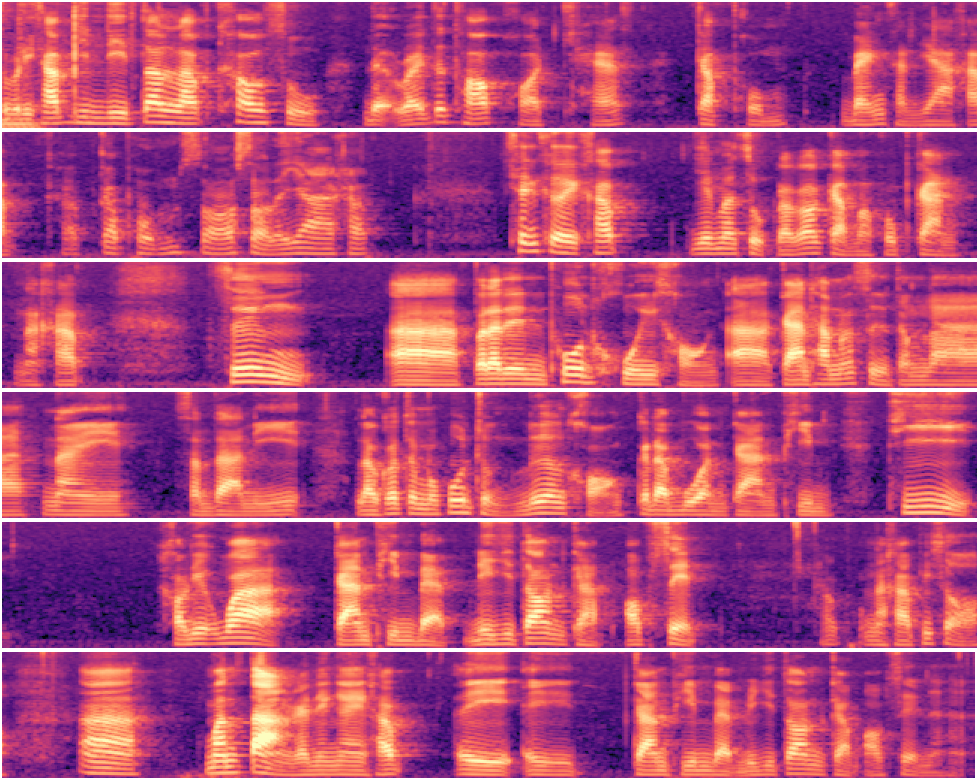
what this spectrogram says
สวัสดีครับ ยินดีต้อนรับเข้าสู่ The Writer Talk Podcast กับผมแบงค์สัญญาครับ ครับ กับผมสอสรยาครับ เช่นเคยครับ เย็นวันศุกร์เราก็กลับมาพบกันนะครับ ซึ่งอ่า ประเด็นพูดคุยของอ่าการทำหนังสือตำราในสัปดาห์นี้ เราก็จะมาพูดถึงเรื่องของกระบวนการพิมพ์ที่เขาเรียกว่าการพิมพ์แบบดิจิตอลกับออฟเซตครับผมนะครับพี่สออ่ามันต่างกันยังไงครับไอไอการพิมพ์แบบดิจิตอลกับออฟเซตนะฮะ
